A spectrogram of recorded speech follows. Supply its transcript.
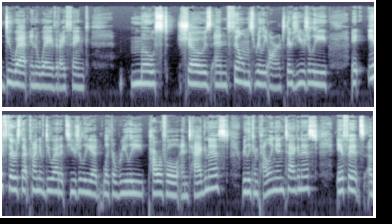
duet in a way that I think most shows and films really aren't. There's usually if there's that kind of duet, it's usually a like a really powerful antagonist, really compelling antagonist. If it's a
